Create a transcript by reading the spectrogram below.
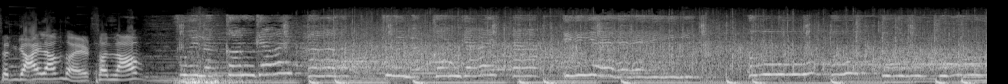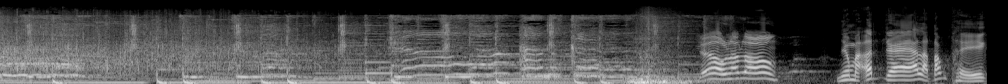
xinh gái lắm thiệt xinh lắm. Vui là con gái à, dễ thương lắm luôn. Nhưng mà ít ra là tóc thiệt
